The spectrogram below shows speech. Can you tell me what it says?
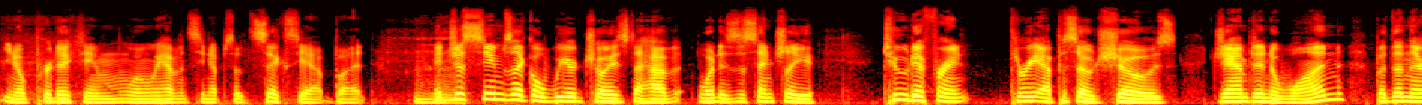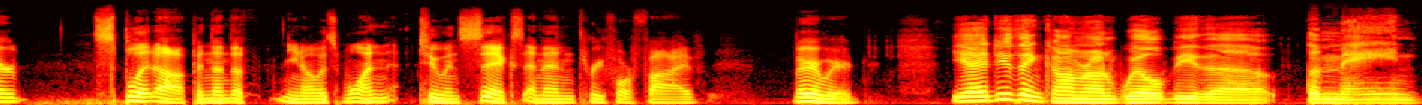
you know, predicting when we haven't seen episode six yet, but it Mhm. just seems like a weird choice to have what is essentially two different three episode shows jammed into one, but then they're split up, and then the you know it's one, two, and six, and then three, four, five. Very weird. Yeah, I do think Kamran will be the the main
